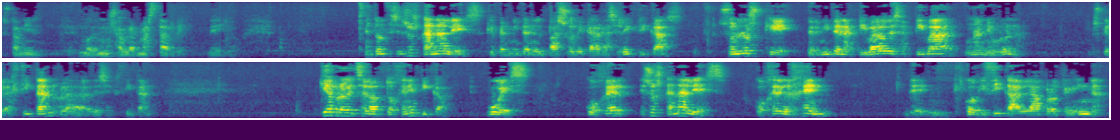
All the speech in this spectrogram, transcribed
Esto también eh, podemos hablar más tarde de ello. Entonces esos canales que permiten el paso de cargas eléctricas son los que permiten activar o desactivar una neurona los que la excitan o la desexcitan. ¿Qué aprovecha la optogenética? Pues coger esos canales, coger el gen de, que codifica la proteína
